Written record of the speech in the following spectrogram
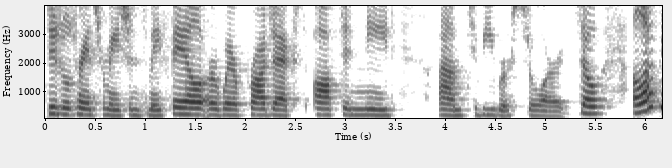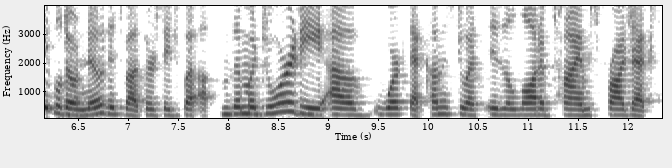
digital transformations may fail or where projects often need um, to be restored. So a lot of people don't know this about third stage, but uh, the majority of work that comes to us is a lot of times projects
